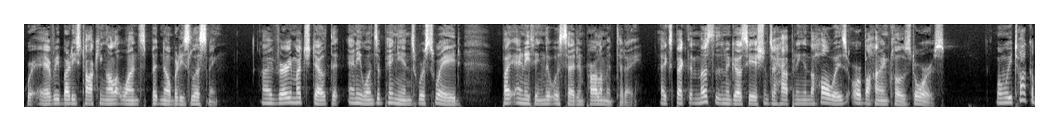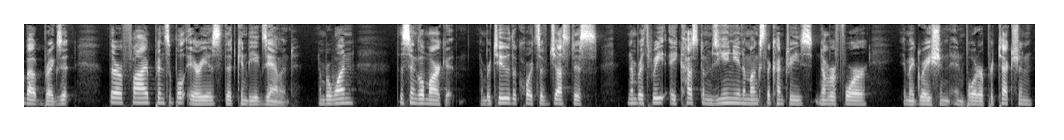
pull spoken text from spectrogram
where everybody's talking all at once but nobody's listening. I very much doubt that anyone's opinions were swayed by anything that was said in Parliament today. I expect that most of the negotiations are happening in the hallways or behind closed doors. When we talk about Brexit, there are five principal areas that can be examined. Number one, the single market. Number two, the courts of justice. Number three, a customs union amongst the countries. Number four, immigration and border protection.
